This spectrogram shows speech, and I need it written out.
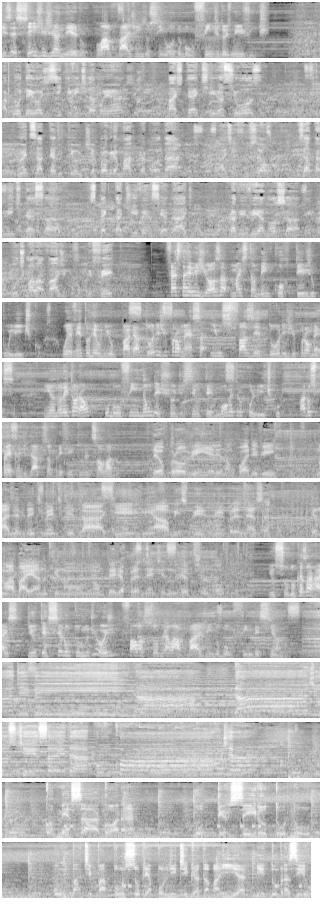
16 de janeiro, lavagem do Senhor do Bonfim de 2020. Acordei hoje 5h20 da manhã, bastante ansioso, antes até do que eu tinha programado para acordar, mas em função exatamente dessa expectativa e ansiedade para viver a nossa última lavagem como prefeito. Festa religiosa, mas também cortejo político. O evento reuniu pagadores de promessa e os fazedores de promessa. Em ano eleitoral, o Bonfim não deixou de ser o termômetro político para os pré-candidatos à Prefeitura de Salvador. Deu para ouvir, ele não pode vir, mas evidentemente que está aqui em alma, em espírito e em presença, que não há baiano que não, não esteja presente no dia do Senhor Bonfim. Eu sou Lucas Arraes e o terceiro turno de hoje fala sobre a lavagem do Bonfim desse ano. Divina, da justiça e da concórdia. Começa agora o terceiro turno. Um bate-papo sobre a política da Bahia e do Brasil.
